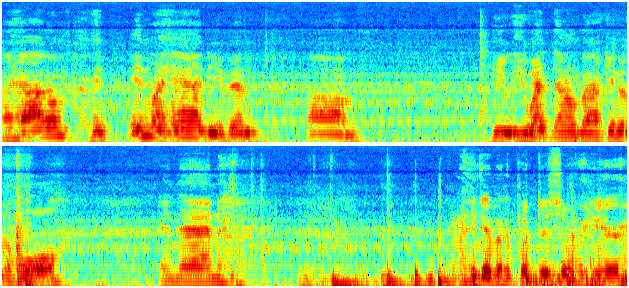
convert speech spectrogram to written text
I had him in my hand even. Um, he, he went down back into the hole and then I think I better put this over here.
